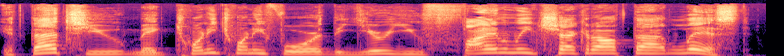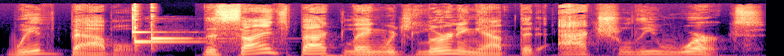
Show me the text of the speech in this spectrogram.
If that's you, make 2024 the year you finally check it off that list with Babbel, the science-backed language learning app that actually works.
